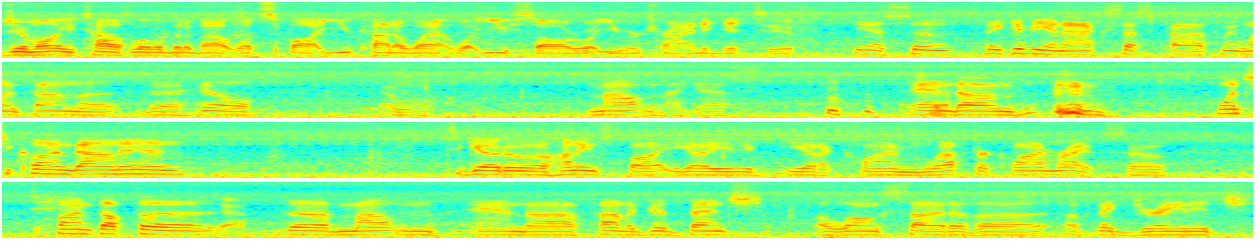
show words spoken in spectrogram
Jim, why don't you tell us a little bit about what spot you kind of went, what you saw, or what you were trying to get to? Yeah, so they give you an access path. We went down the, the hill, uh, well, mountain, I guess. and um, once you climb down in, to go to a hunting spot, you got either you got to climb left or climb right. So climbed up the Yeah. the mountain and uh, found a good bench alongside of a, a big drainage,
